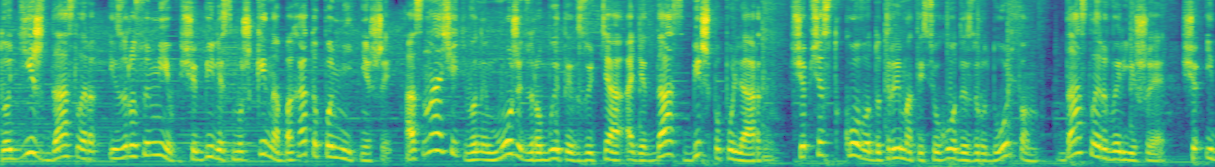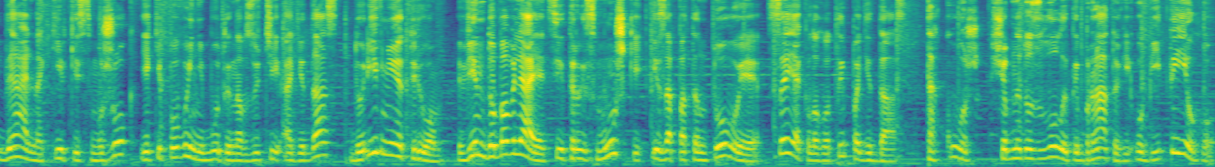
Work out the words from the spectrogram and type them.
Тоді ж Даслер і зрозумів, що білі смужки набагато помітніші, а значить, вони можуть зробити взуття Adidas більш популярним. Щоб частково дотриматись угоди з Рудольфом, Даслер вирішує, що ідеальна кількість смужок, які повинні бути на взутті Adidas, дорівнює трьом. Він додає ці три смужки і запатентовує це як логотип Adidas. Також, щоб не дозволити братові обійти його,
